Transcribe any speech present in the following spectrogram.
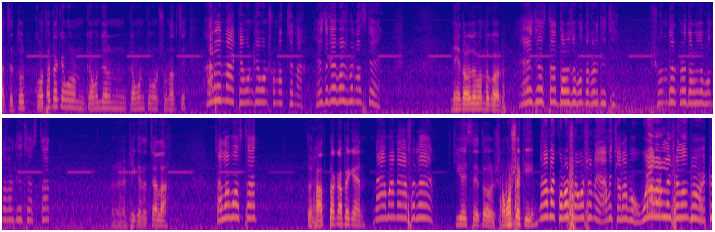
আচ্ছা তোর কথাটা কেমন কেমন যেন কেমন কেমন শোনাচ্ছে? আরে না কেমন কেমন শোনাচ্ছে না। এই জায়গায় বসবেন আজকে? নে দরজা বন্ধ কর। এই যে ওস্তাদ দরজা বন্ধ করে দিয়েছি। সুন্দর করে দরজা বন্ধ করে দিয়েছি ওস্তাদ। হ্যাঁ ঠিক আছে চালা। চালাবো ওস্তাদ। তোর হাত পা কাঁপে কেন? না মানে আসলে কি হয়েছে তোর? সমস্যা কি? না না কোনো সমস্যা নেই আমি চালাবো। ওয়ার আল্লাহ সাধারণ একটু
